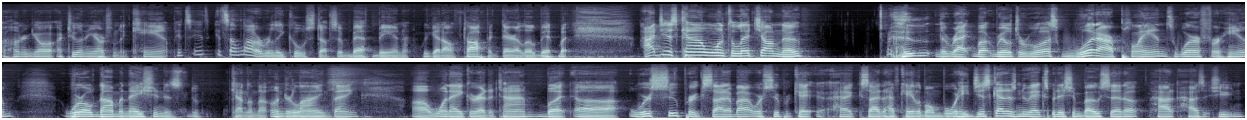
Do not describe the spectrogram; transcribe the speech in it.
hundred yard or two hundred yards from the camp. It's, it's it's a lot of really cool stuff. So Beth being we got off topic there a little bit, but I just kind of want to let y'all know who the rack buck realtor was, what our plans were for him. World domination is the, kind of the underlying thing. Uh, one acre at a time, but uh, we're super excited about it. We're super ca- excited to have Caleb on board. He just got his new expedition bow set up. How, how's it shooting?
